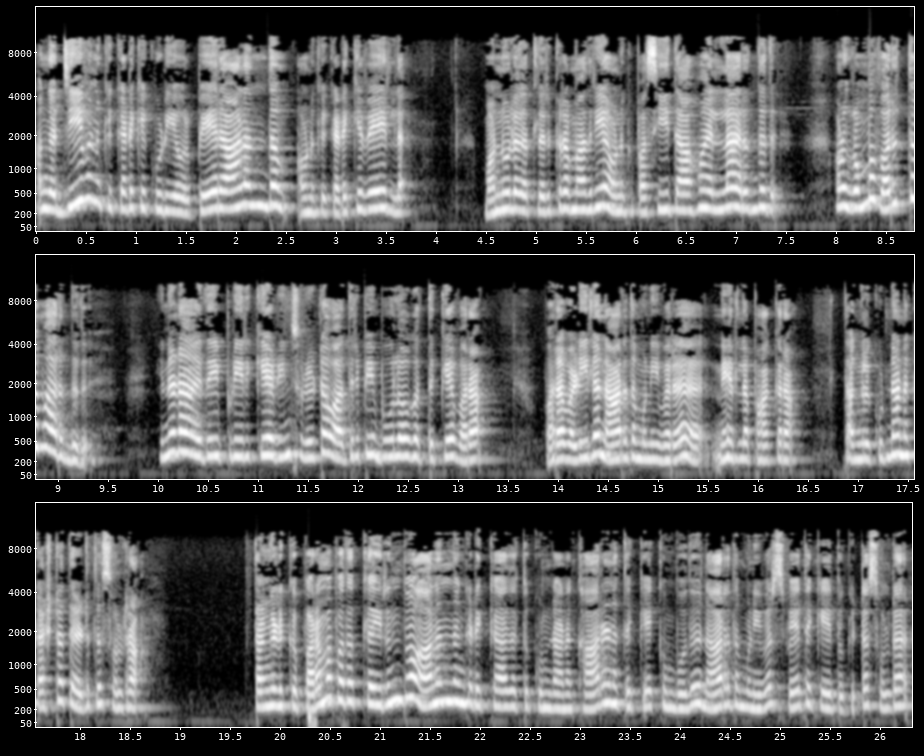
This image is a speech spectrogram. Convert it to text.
அங்கே ஜீவனுக்கு கிடைக்கக்கூடிய ஒரு பேரானந்தம் அவனுக்கு கிடைக்கவே இல்லை. மண்ணுலகத்தில் இருக்கிற மாதிரியே அவனுக்கு பசி தாகம் எல்லாம் இருந்தது. அவனுக்கு ரொம்ப வருத்தமாக இருந்தது. என்னடா இது இப்படி இருக்கே அப்படின்னு சொல்லிட்டு அவள் திருப்பியும் பூலோகத்துக்கே வரா. வர வழியில் நாரத முனிவரை நேரில் பார்க்குறா தங்களுக்கு உண்டான கஷ்டத்தை எடுத்து சொல்கிறா தங்களுக்கு பரமபதத்தில் இருந்தும் ஆனந்தம் கிடைக்காததுக்கு உண்டான காரணத்தை கேட்கும்போது நாரத முனிவர் ஸ்வேதகேது கிட்ட சொல்கிறார்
